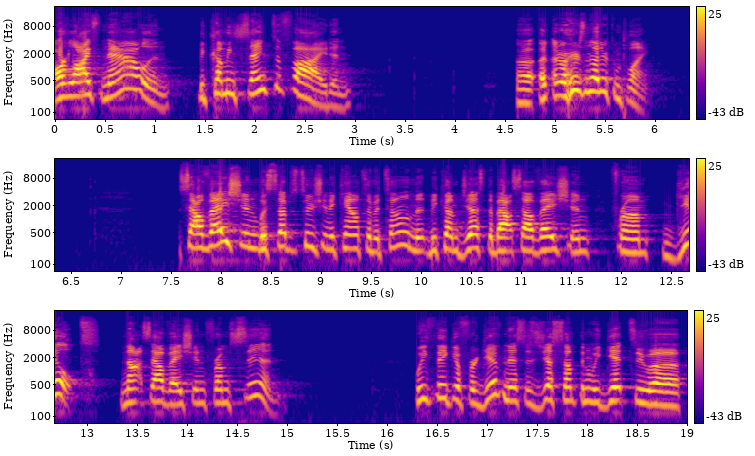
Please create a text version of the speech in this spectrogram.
our life now and becoming sanctified. And uh, or here's another complaint. Salvation with substitution accounts of atonement become just about salvation from guilt, not salvation from sin. We think of forgiveness as just something we get to, uh,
